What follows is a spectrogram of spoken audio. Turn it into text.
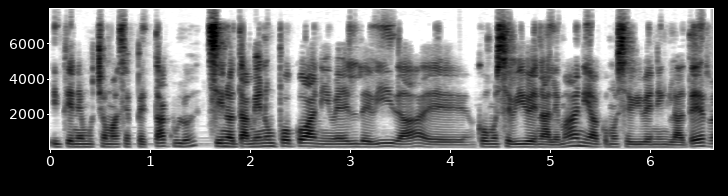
y tiene mucho más espectáculos, sino también un poco a nivel de vida, eh, cómo se vive en Alemania, cómo se vive en Inglaterra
